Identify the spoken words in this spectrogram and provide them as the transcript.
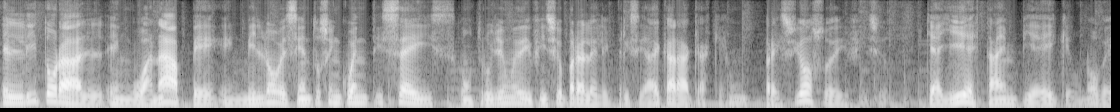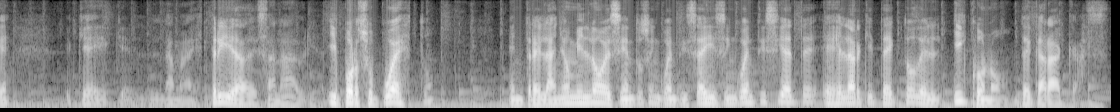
el litoral, en Guanape, en 1956, construye un edificio para la electricidad de Caracas, que es un precioso edificio, que allí está en pie y que uno ve que la maestría de Sanabria. Y por supuesto, entre el año 1956 y 57 es el arquitecto del ícono de Caracas,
